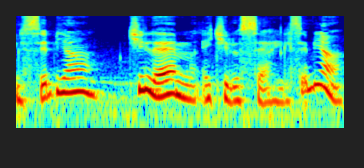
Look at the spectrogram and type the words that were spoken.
Il sait bien qu'il aime et qui le sert. Il sait bien.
